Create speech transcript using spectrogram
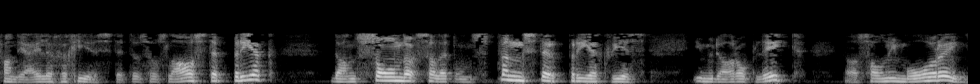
van die Heilige Gees. Dit is ons laaste preek, dan Sondag sal dit ons Pinksterpreek wees. U moet daarop let. Daar sal nie môre en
